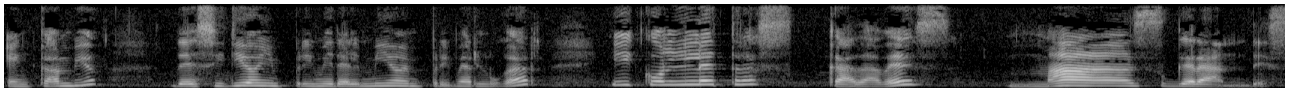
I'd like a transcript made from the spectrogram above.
En cambio, decidió imprimir el mío en primer lugar y con letras cada vez más grandes.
